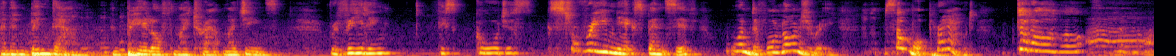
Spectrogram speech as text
and then bend down and peel off my trout, my jeans, revealing this gorgeous, extremely expensive, wonderful lingerie. And I'm somewhat proud. Ta-da!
